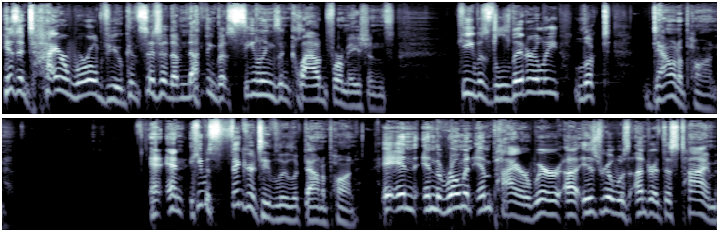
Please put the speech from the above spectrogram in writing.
his entire worldview consisted of nothing but ceilings and cloud formations. He was literally looked down upon. And, and he was figuratively looked down upon. In, in the Roman Empire, where uh, Israel was under at this time,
